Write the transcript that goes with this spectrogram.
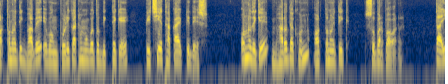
অর্থনৈতিকভাবে এবং পরিকাঠামোগত দিক থেকে পিছিয়ে থাকা একটি দেশ। অন্যদিকে, ভারত এখন অর্থনৈতিক সুপার পাওয়ার তাই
